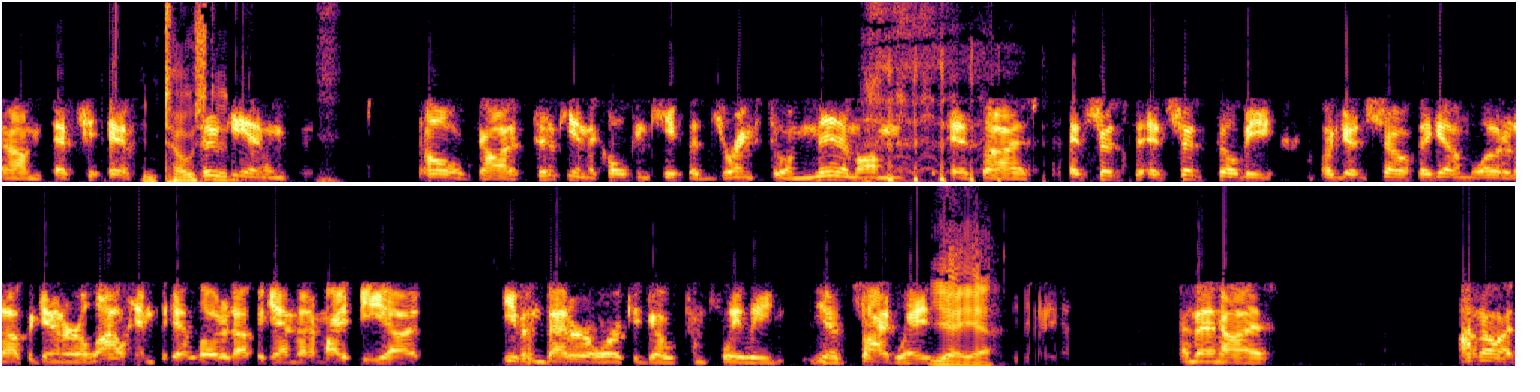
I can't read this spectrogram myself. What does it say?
um, if if and toasted. And oh god, if Tuki and Nicole can keep the drinks to a minimum, it's uh, it should it should still be a good show. If they get him loaded up again, or allow him to get loaded up again, then it might be uh, even better, or it could go completely you know sideways. Yeah, yeah. And then uh, I don't know. I,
